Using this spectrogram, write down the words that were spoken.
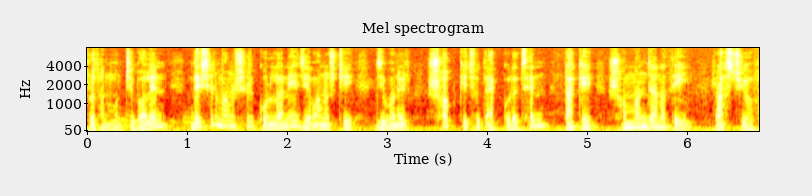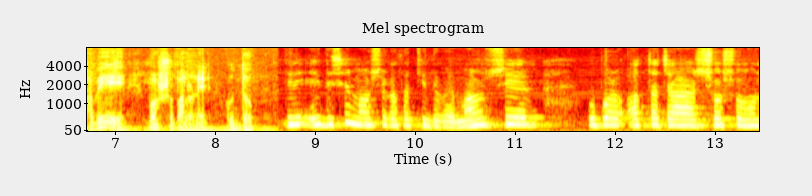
প্রধানমন্ত্রী বলেন, দেশের মানুষের কল্যাণে যে মানুষটি জীবনের সব কিছু ত্যাগ করেছেন, তাকে সম্মান জানাতেই রাষ্ট্রীয়ভাবে এ বর্ষ পালনের উদ্যোগ। তিনি এই দেশের মানুষের কথা চিন্তা করেন। মানুষের উপর অত্যাচার, শোষণ,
